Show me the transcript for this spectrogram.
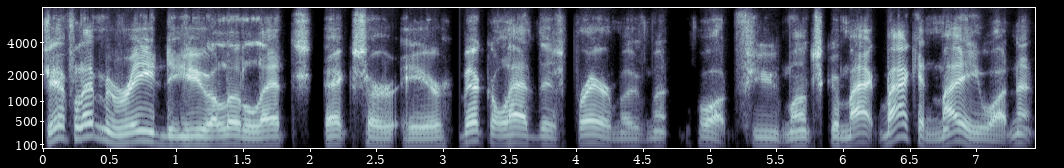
Jeff, let me read to you a little ex- excerpt here. Bickle had this prayer movement, what, a few months ago, back, back in May, wasn't it?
